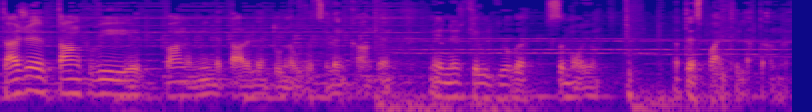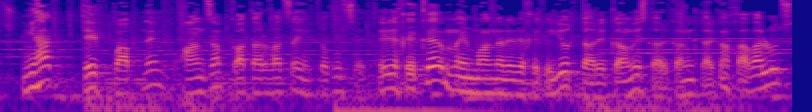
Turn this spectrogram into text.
դաժե տանկվի բանը մինը տարել են տունը ուզեցել են քանդեն մեր ներքևի գյուղը Սմոյում այդպես պայթել է տան մեջ։ Մի հատ դեպք պապնեմ անձամբ կատարված է իմ տղուս հետ։ Երեխեքը, մեր մանր երեխեքը 7 տարեկան, 6 տարեկան, 5 տարեկան խաղալուց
